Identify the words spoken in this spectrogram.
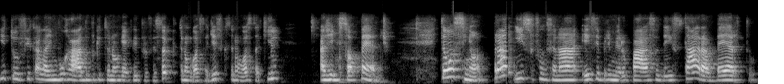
e tu fica lá emburrado porque tu não quer aquele professor, porque tu não gosta disso, porque tu não gosta daquilo. A gente só perde. Então, assim, ó, para isso funcionar, esse primeiro passo de estar aberto,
